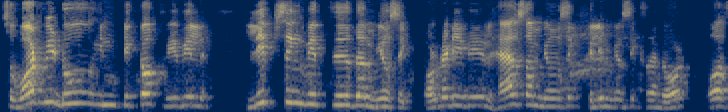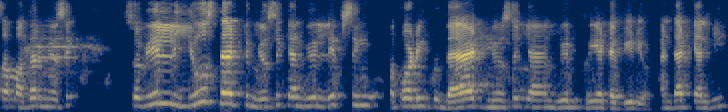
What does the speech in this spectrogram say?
So what we do in TikTok, we will lip sync with the music. Already we will have some music, film music and all, or some other music so we'll use that music and we'll lip sync according to that music and we'll create a video and that can be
